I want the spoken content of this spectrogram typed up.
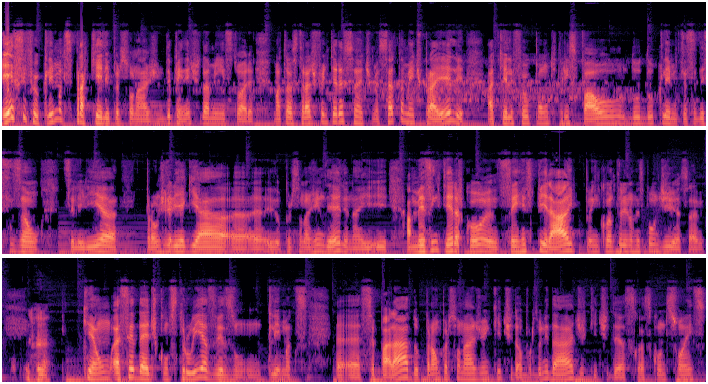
esse foi o clímax para aquele personagem, independente da minha história. Matheus Estrade foi interessante, mas certamente para ele, aquele foi o ponto principal do, do clímax, essa decisão. Se ele iria para onde ele iria guiar uh, o personagem dele, né? E, e, a mesa inteira ficou sem respirar enquanto ele não respondia, sabe? Uhum. Que é um, essa ideia de construir, às vezes, um, um clímax uh, separado para um personagem que te dá oportunidade, que te dê as, as condições.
